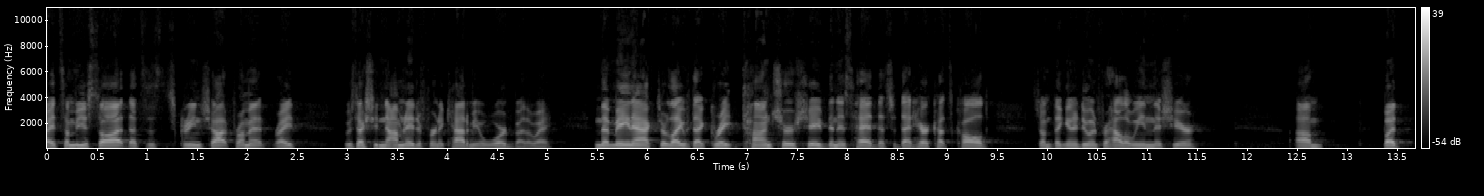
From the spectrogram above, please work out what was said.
right? Some of you saw it. That's a screenshot from it, right? It was actually nominated for an Academy Award, by the way. And the main actor, like with that great tonsure shaved in his head, that's what that haircut's called. So I'm thinking of doing for Halloween this year. Um, but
